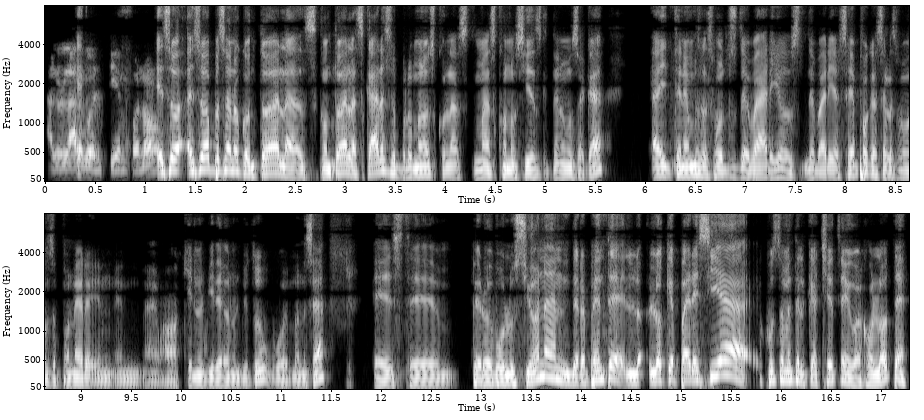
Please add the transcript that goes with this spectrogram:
a lo largo del tiempo, ¿no? Eso, eso va pasando con todas, las, con todas las caras, o por lo menos con las más conocidas que tenemos acá. Ahí tenemos las fotos de, varios, de varias épocas, se las vamos a poner en, en, aquí en el video, en YouTube o en donde sea. Este, pero evolucionan. De repente, lo, lo que parecía justamente el cachete de guajolote,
